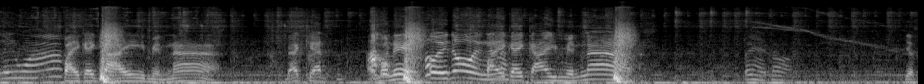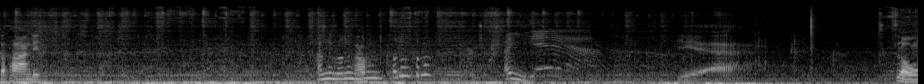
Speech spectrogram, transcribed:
เลยวะไปไกลๆเหม็นหน้า แบ็คแคทเอามานี่เฮ้ยโดนอย่างไปนั้นไกอะลๆเหม็นหน้าไปไหนต่ออย่าสะพานดิอันหนึ่งอันหนึ่งเอาอันหนึ่งอันหนึ่งไอ้เย้ลง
